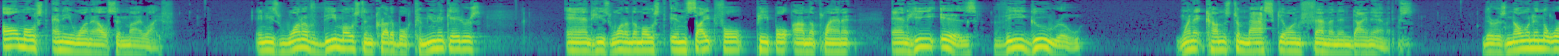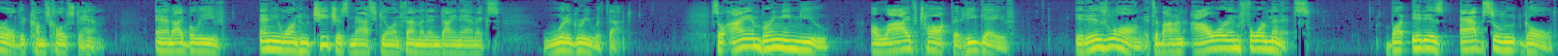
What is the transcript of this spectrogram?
almost anyone else in my life. And he's one of the most incredible communicators, and he's one of the most insightful people on the planet, and he is the guru when it comes to masculine feminine dynamics. There is no one in the world that comes close to him. And I believe anyone who teaches masculine feminine dynamics would agree with that. So I am bringing you a live talk that he gave. It is long, it's about an hour and four minutes, but it is absolute gold.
